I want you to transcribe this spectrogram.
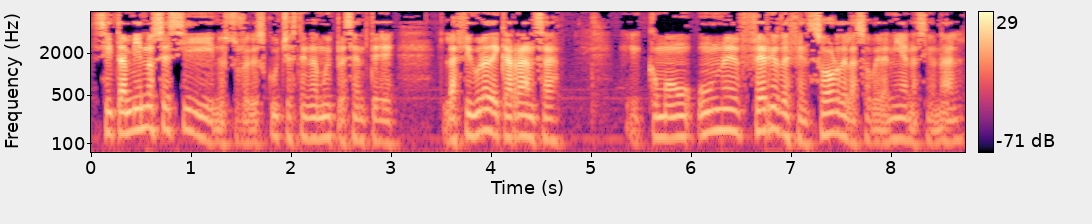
Sí, también no sé si nuestros radioescuchas tengan muy presente la figura de Carranza como un eh, férreo defensor de la soberanía nacional,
